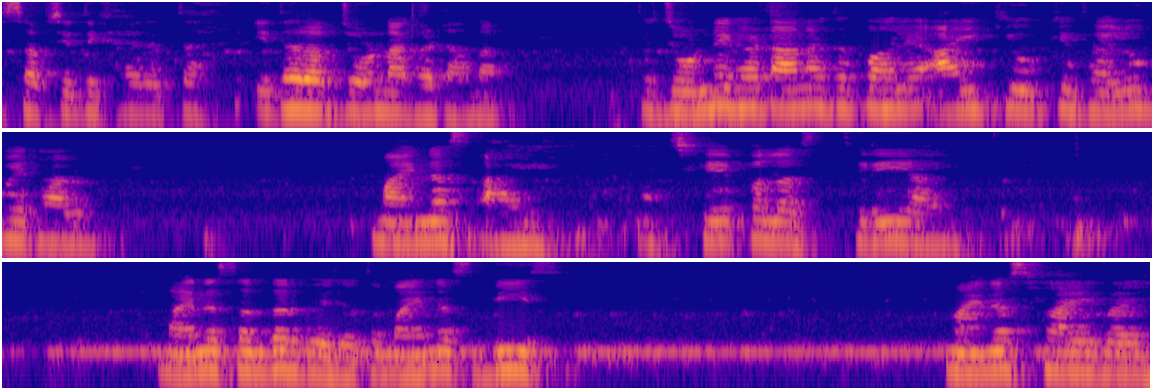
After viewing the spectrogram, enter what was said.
सब चीज़ दिखाई देता है। इधर अब जोड़ना घटाना। तो जोड़ने घटाना तो पहले आई क्यूब की वैल्यू बैठा दो माइनस आई छः प्लस थ्री आई माइनस अंदर भेजो तो माइनस बीस। माइनस फाइव आई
